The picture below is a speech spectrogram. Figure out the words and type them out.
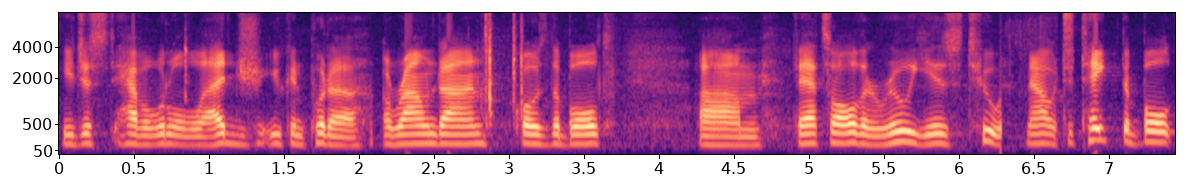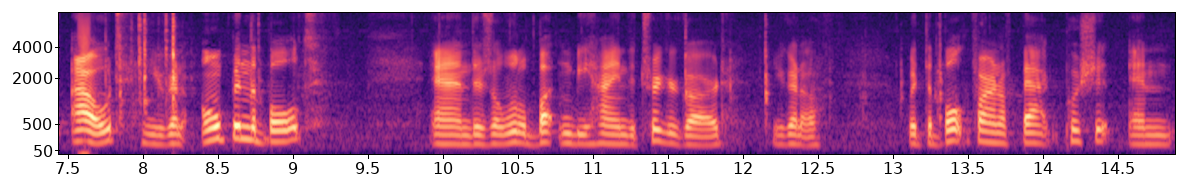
you just have a little ledge you can put a, a round on, close the bolt. Um, that's all there really is to it. Now to take the bolt out, you're going to open the bolt and there's a little button behind the trigger guard. You're going to with the bolt far enough back, push it, and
